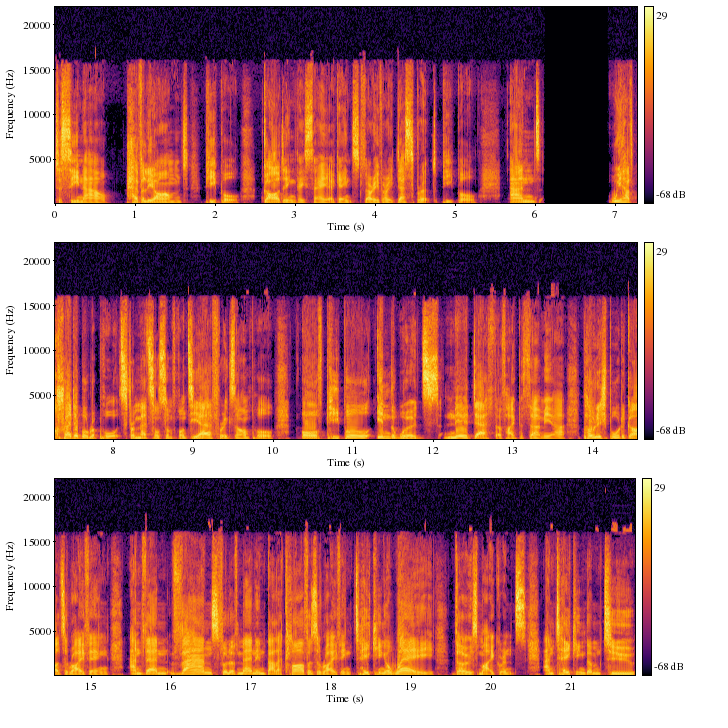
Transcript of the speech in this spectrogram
To see now heavily armed people guarding, they say, against very, very desperate people. And we have credible reports from Médecins Sans Frontières, for example, of people in the woods near death of hypothermia, Polish border guards arriving, and then vans full of men in balaclavas arriving, taking away those migrants and taking them to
